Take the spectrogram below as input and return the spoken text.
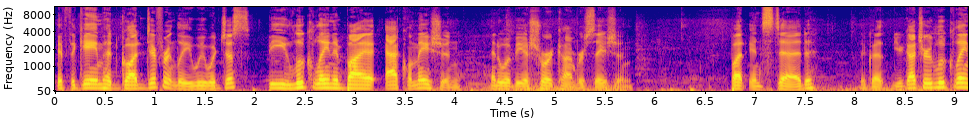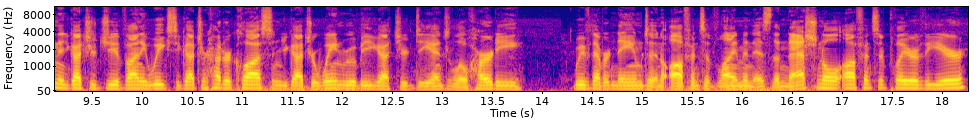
If the game had gone differently, we would just be Luke Lehnen by acclamation, and it would be a short conversation. But instead, you got, you got your Luke Lane, and you got your Giovanni Weeks, you got your Hunter Clausen, you got your Wayne Ruby, you got your D'Angelo Hardy. We've never named an offensive lineman as the National Offensive Player of the Year,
